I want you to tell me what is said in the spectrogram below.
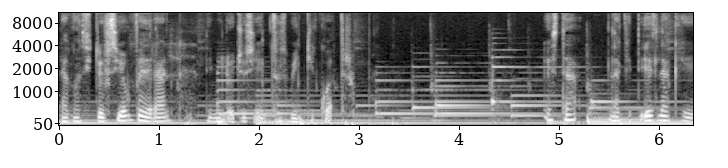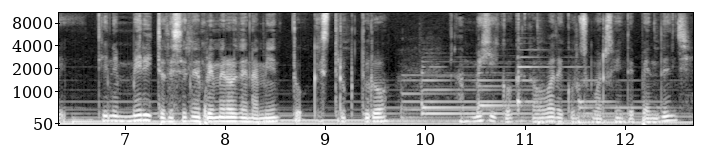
La Constitución Federal de 1824. Esta la que, es la que tiene mérito de ser el primer ordenamiento que estructuró a México que acababa de consumar su independencia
